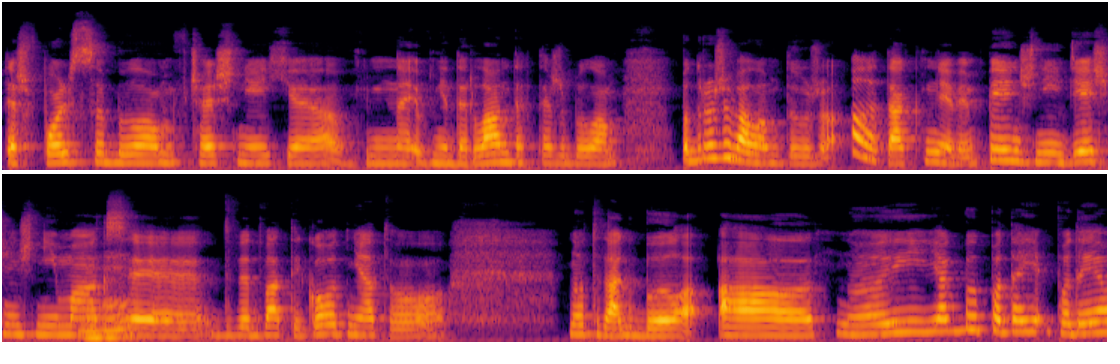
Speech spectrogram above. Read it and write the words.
też w Polsce byłam wcześniej, w, w Niderlandach też byłam. Podróżowałam dużo, ale tak, nie wiem, 5 dni, 10 dni max, Mhm. e, dwie, dwa tygodnie to no to tak było. A, no i jakby podaje, podaję,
